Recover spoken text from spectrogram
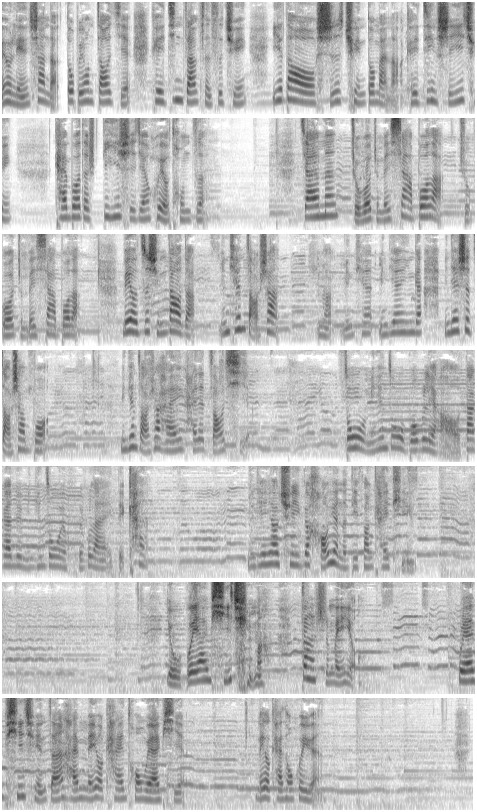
没有连上的都不用着急，可以进咱粉丝群，一到十群都满了，可以进十一群。开播的第一时间会有通知。家人们，主播准备下播了，主播准备下播了。没有咨询到的，明天早上，嗯，明天明天应该明天是早上播，明天早上还还得早起。中午明天中午播不了，大概率明天中午也回不来，得看。明天要去一个好远的地方开庭。有 VIP 群吗？暂时没有。VIP 群咱还没有开通 VIP，没有开通会员。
